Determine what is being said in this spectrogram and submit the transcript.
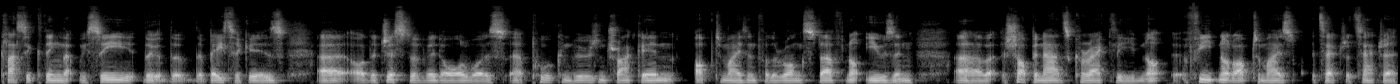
Classic thing that we see. The the, the basic is, uh, or the gist of it all was uh, poor conversion tracking, optimizing for the wrong stuff, not using uh, shopping ads correctly, not feed not optimized, etc., etc.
